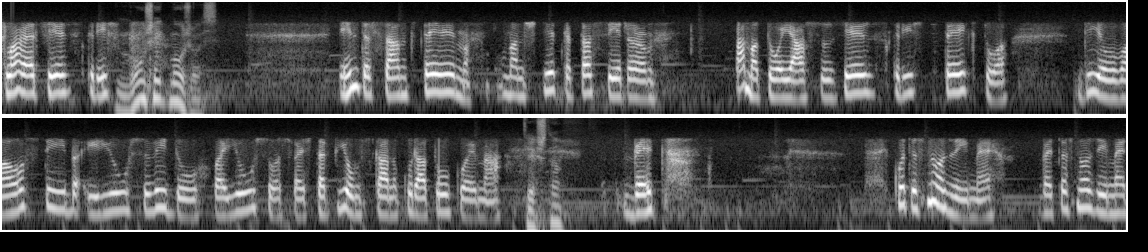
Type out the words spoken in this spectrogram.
Slavēts Jēzus Kristus. Mūžīgi mūžos. Interesanta tēma. Man šķiet, ka tas ir um, pamatojās uz Jēzus Kristus teikto. Dieva valstība ir jūsu vidū, vai jūsos, vai starp jums, kā nu kurā tulkojumā. Tieši tā. Bet ko tas nozīmē? Vai tas nozīmē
